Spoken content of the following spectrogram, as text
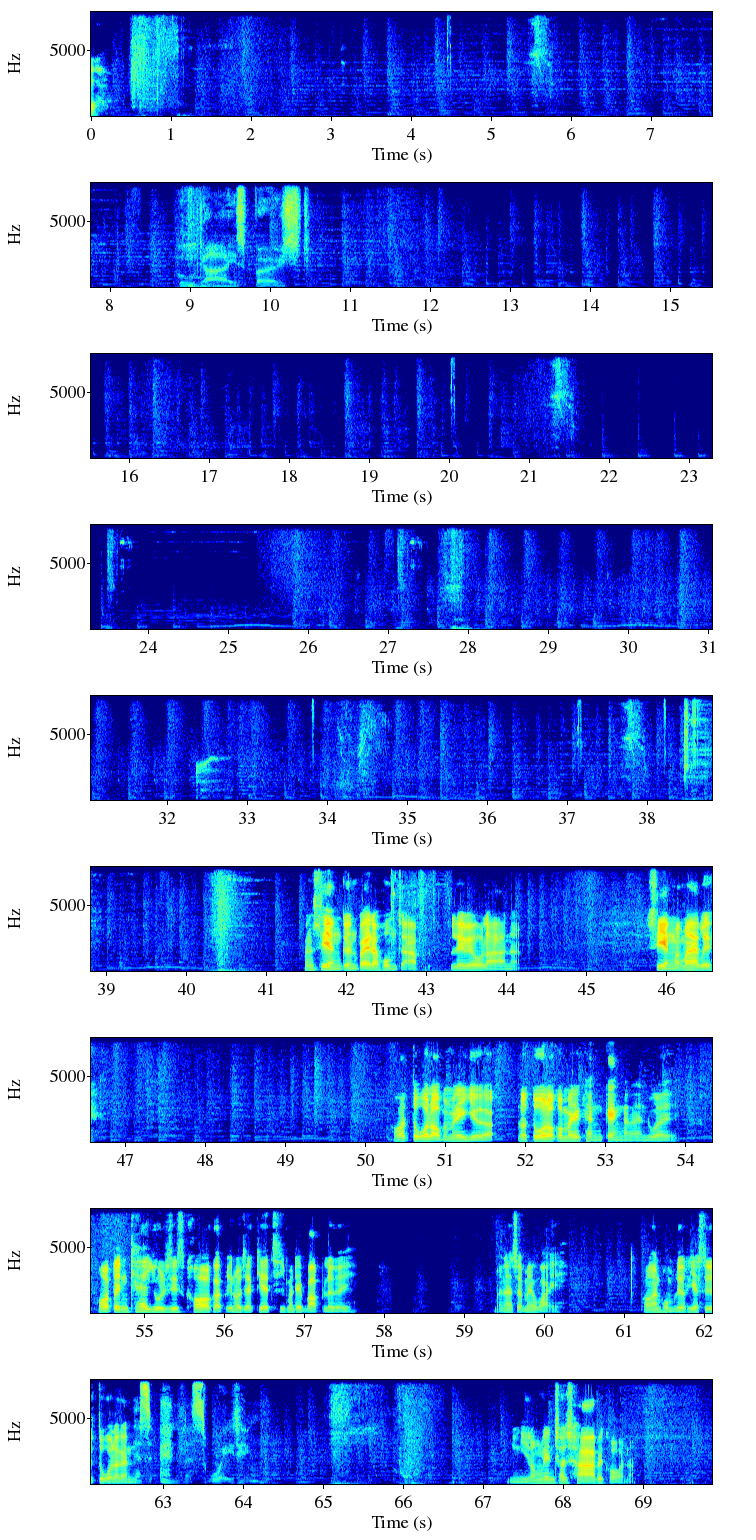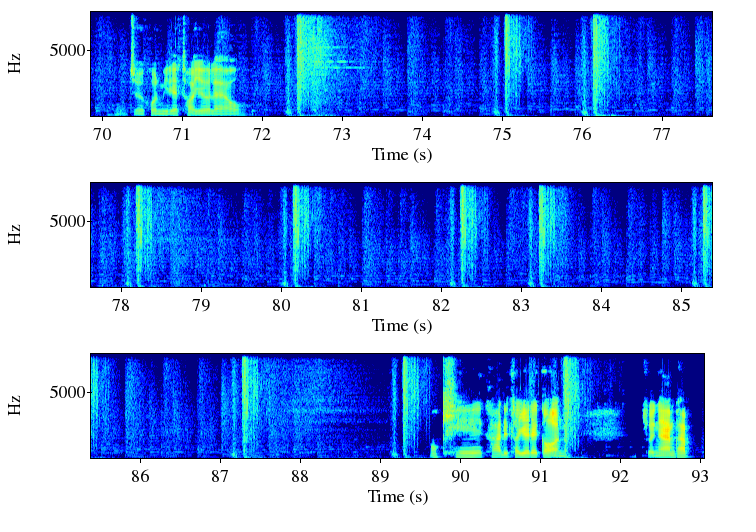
มันเสี่ยงเกินไปถ้าผมจะอัพเลเวลร้านอะเสี่ยงมาก ๆ เลย เพราะว่าตัวเรามันไม่ได้เยอะอะ แล้วตัวเราก็ไม่ได้แข็งแกร่งขนาดนั้นด้วย เพราะว่าเป็นแค่ยูริซิสคอกับย e โนแจ็คเก็ตที่ไม่ได้บัฟเลย มันน่าจะไม่ไหว เพราะงั้นผมเลือกที่จะซื้อตัวแล้วกัน This endless waiting. อย่างนี้ต้องเล่นช้า ๆ ไปก่อนอะโอ้โห เจอคนมีเดสทอยเยอร์แล้ว โอเค ค่าเดสทอยเยอร์ได้ก่อน สวยงามครับ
